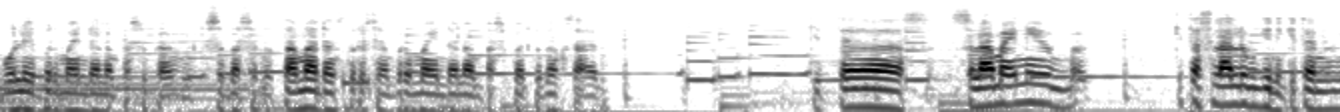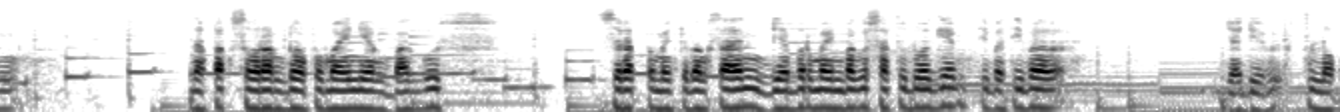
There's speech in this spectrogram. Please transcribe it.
boleh bermain dalam pasukan kesebelasan utama dan seterusnya bermain dalam pasukan kebangsaan. Kita selama ini kita selalu begini, kita nampak seorang dua pemain yang bagus serat pemain kebangsaan dia bermain bagus satu dua game tiba-tiba jadi flop.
